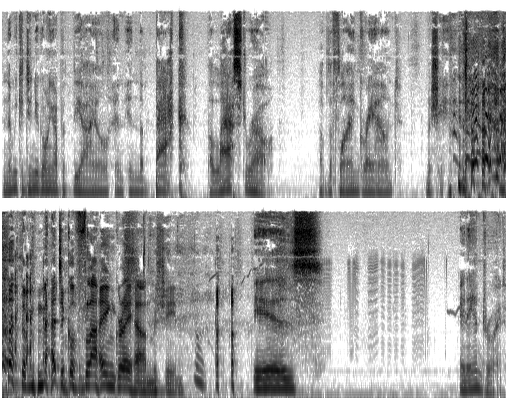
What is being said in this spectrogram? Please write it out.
And then we continue going up the aisle, and in the back, the last row of the Flying Greyhound machine, The magical flying greyhound machine. is an android.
